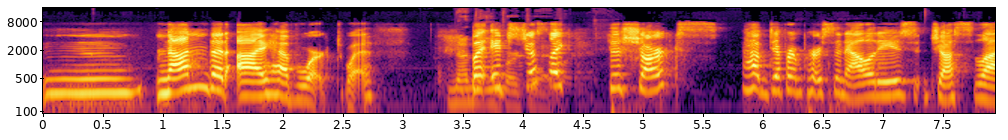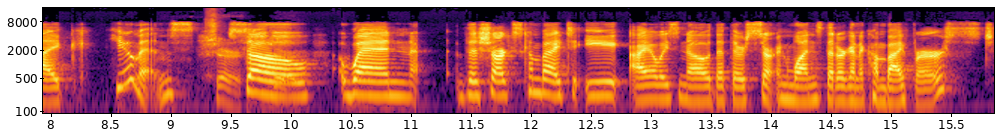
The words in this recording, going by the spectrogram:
mm, none that I have worked with. None But it's just like the sharks have different personalities, just like humans. sure. So when the sharks come by to eat, I always know that there's certain ones that are going to come by first.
